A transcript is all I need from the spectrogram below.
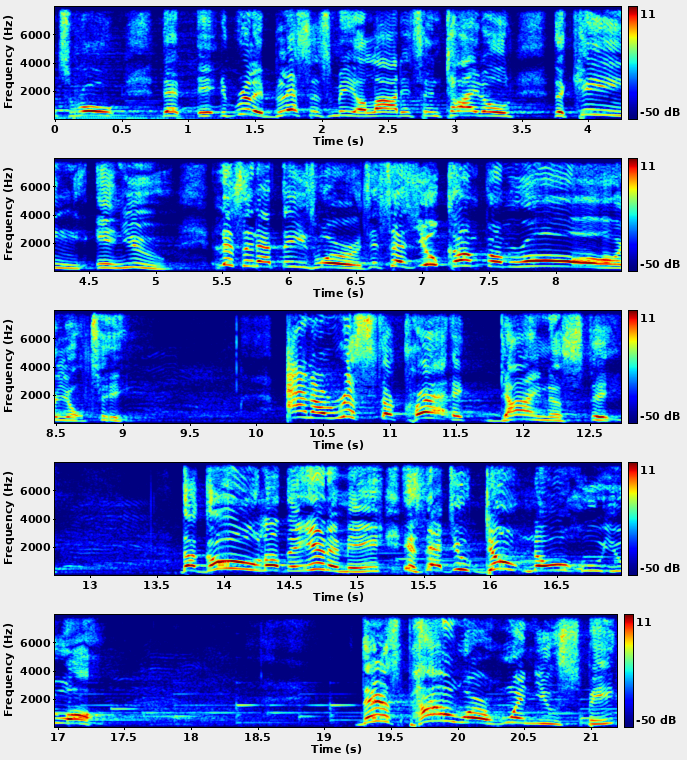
Lawrence wrote that it really blesses me a lot. It's entitled The King in You. Listen at these words. It says, You come from royalty, an aristocratic dynasty. The goal of the enemy is that you don't know who you are. There's power when you speak,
